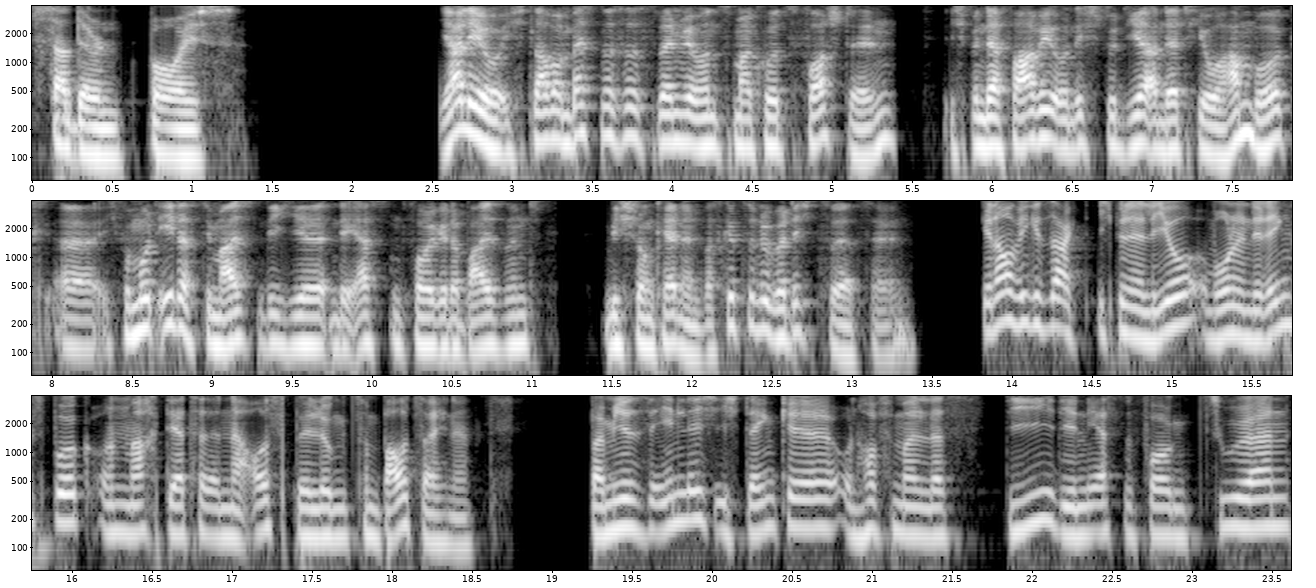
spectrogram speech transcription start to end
Southern Boys. Ja, Leo, ich glaube, am besten ist es, wenn wir uns mal kurz vorstellen. Ich bin der Fabi und ich studiere an der TU Hamburg. Äh, ich vermute eh, dass die meisten, die hier in der ersten Folge dabei sind, mich schon kennen. Was gibt's denn über dich zu erzählen? Genau, wie gesagt, ich bin der Leo, wohne in Regensburg und mache derzeit eine Ausbildung zum Bauzeichner. Bei mir ist es ähnlich. Ich denke und hoffe mal, dass die, die in den ersten Folgen zuhören,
